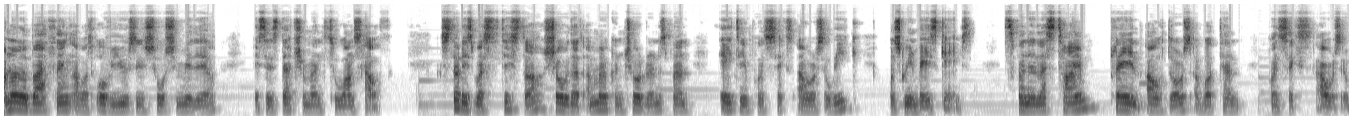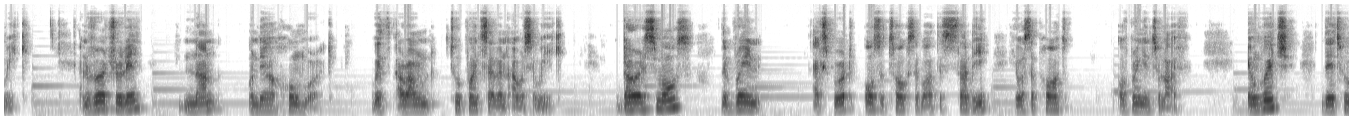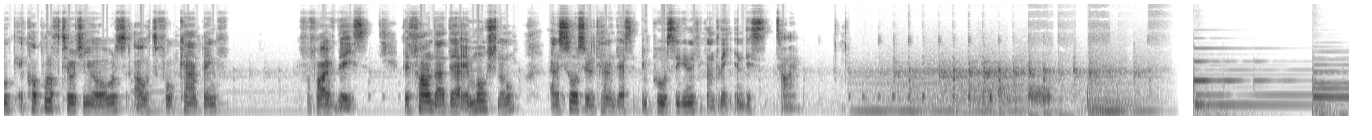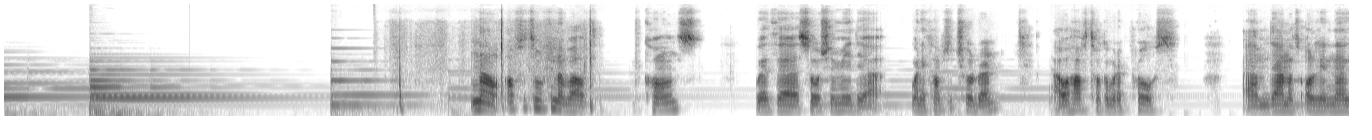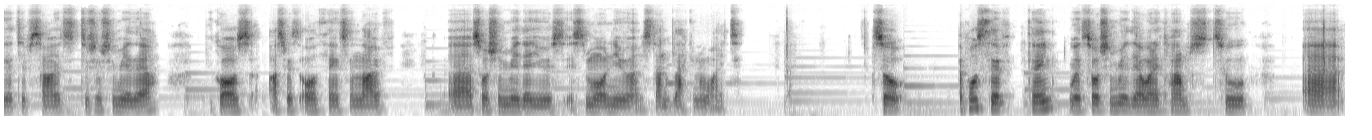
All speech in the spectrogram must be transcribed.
Another bad thing about overusing social media is its detriment to one's health. Studies by Statista show that American children spend 18.6 hours a week on screen based games, spending less time playing outdoors about 10.6 hours a week, and virtually none on their homework, with around 2.7 hours a week. Gary Smalls, the brain expert, also talks about the study he was a part of bringing to life. in which they took a couple of 13 year olds out for camping for five days. They found that their emotional and social intelligence improved significantly in this time. Now, after talking about the cons with uh, social media when it comes to children, I will have to talk about the pros. Um, there are not only negative sides to social media, because as with all things in life, uh, social media use is more nuanced than black and white. So, a positive thing with social media when it comes to uh,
